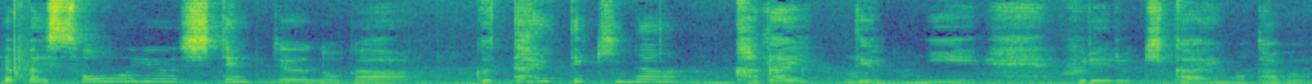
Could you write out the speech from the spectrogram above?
やっぱりそういう視点っていうのが具体的な課題っていうのに触れる機会も多分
